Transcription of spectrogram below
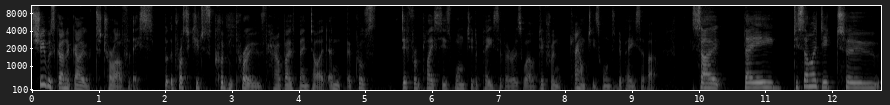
she was going to go to trial for this, but the prosecutors couldn't prove how both men died. And of course, different places wanted a piece of her as well. Different counties wanted a piece of her. So they decided to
